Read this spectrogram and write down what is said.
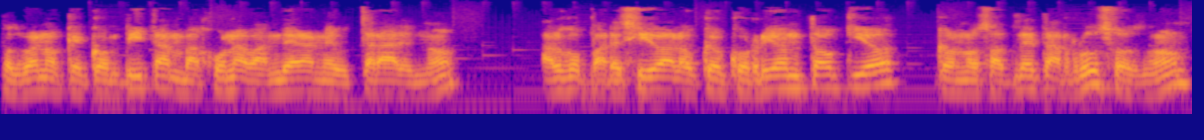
pues bueno, que compitan bajo una bandera neutral, ¿no? Algo parecido a lo que ocurrió en Tokio con los atletas rusos, ¿no?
